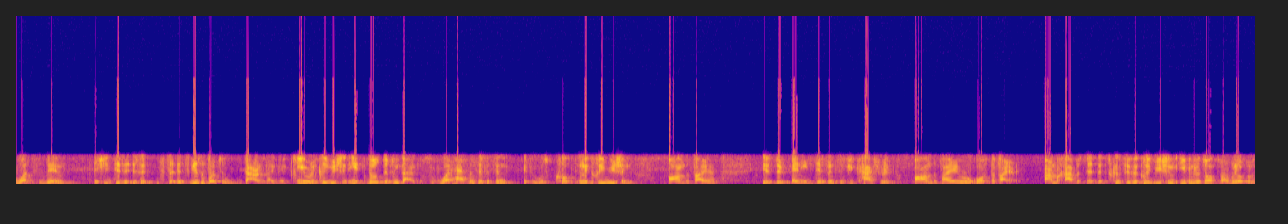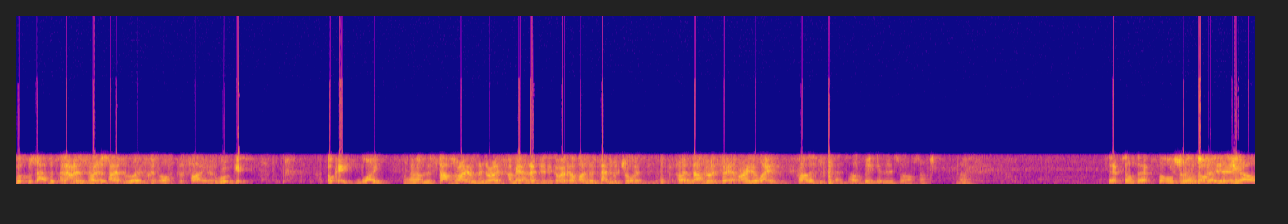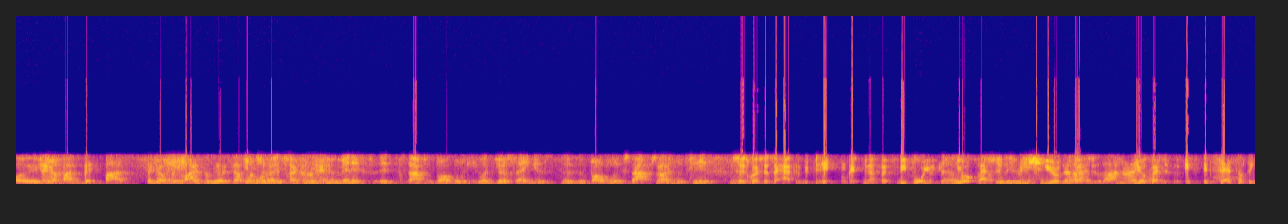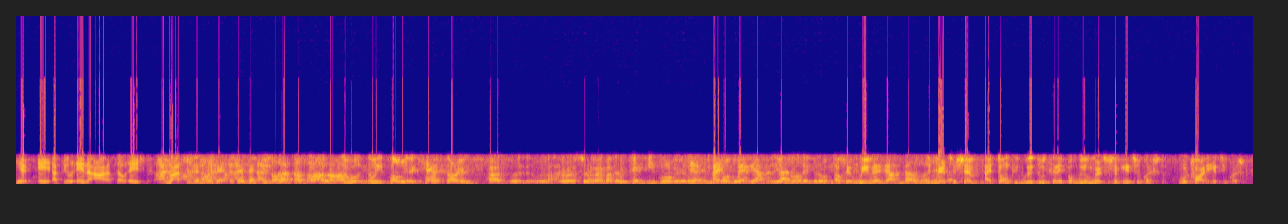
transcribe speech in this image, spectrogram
What's then if you did it? Is it? It's, it's just a bunch of dargs like that. Klibushin, eat those different dargs. What happens if it's in if it was cooked in a klibushin on the fire? Is there any difference if you kasher it on the fire or off the fire? Armachaber said that it's considered klibushin even if it's off the fire. We know from Hilchos Shabbos. I don't know to roast off the fire. We'll get, okay, why? The stuff's right over the right. I mean, unless you think about find the temperature right. The stuff's right there right away. Probably depends how big it is also, no? That's, all- that's the whole show. So, That's yeah, the holiday. Take up a big pot. Take up the size of the stuff. It's right for a few minutes, it stops bubbling. What you're saying is the, the bubbling stops, Right. and it's here. So the question is, so how can it be, hey, okay, no, but before you, your question, your The height question, of the hundred- your question, it, it says something here, I feel in RSL H, rather than what it says. It says that to you. So that's all. So we'll- We told me a cast iron pot, uh, or a certain amount of pot that retain heat longer. Yeah, maybe- maybe I'm in the That's what they get off. Okay, we, Maybe I'm in Mirza Hashem, I don't think we're going to do it today, but we'll Mirza Hashem answer your question. We'll try to answer your question.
